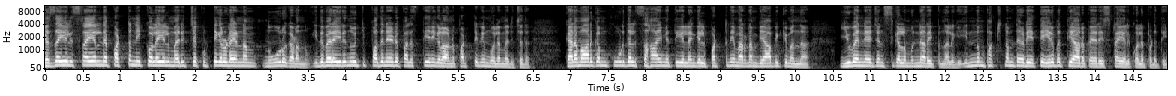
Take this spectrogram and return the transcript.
ഗസയിൽ ഇസ്രായേലിന്റെ പട്ടിണി കൊലയിൽ മരിച്ച കുട്ടികളുടെ എണ്ണം നൂറ് കടന്നു. ഇതുവരെ ഇരുന്നൂറ്റി പതിനേഴ് ഫലസ്തീനികളാണ് പട്ടിണി മൂലം മരിച്ചത്. കരമാർഗം കൂടുതൽ സഹായം എത്തിയില്ലെങ്കിൽ പട്ടിണി മരണം വ്യാപിക്കുമെന്ന് യു എൻ ഏജൻസികൾ മുന്നറിയിപ്പ് നൽകി. ഇന്നും ഭക്ഷണം തേടിയെത്തിയ ഇരുപത്തിയാറ് പേരെ ഇസ്രായേൽ കൊലപ്പെടുത്തി.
